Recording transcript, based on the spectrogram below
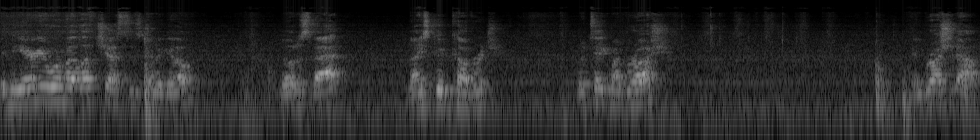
in the area where my left chest is going to go. Notice that. Nice good coverage. I'm going to take my brush and brush it out.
